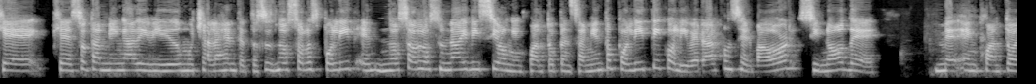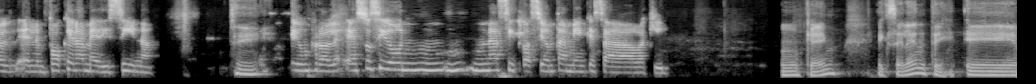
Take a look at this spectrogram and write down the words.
que, que, eso también ha dividido mucho a la gente. Entonces, no solo, es eh, no solo es una división en cuanto a pensamiento político, liberal, conservador, sino de, en cuanto al enfoque de la medicina. Sí. Un eso ha sido una situación también que se ha dado aquí. Ok, excelente. Eh,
